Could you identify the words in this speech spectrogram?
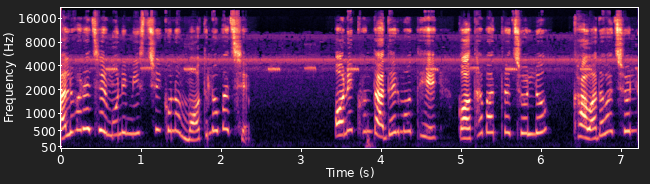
আলভারেজের মনে নিশ্চয়ই কোনো মতলব আছে। অনেকক্ষণ তাদের মধ্যে কথাবার্তা চলল খাওয়া দাওয়া চলল।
